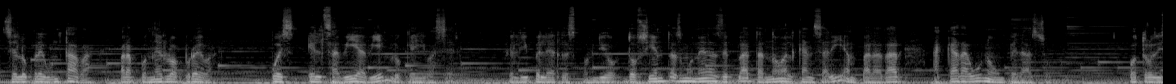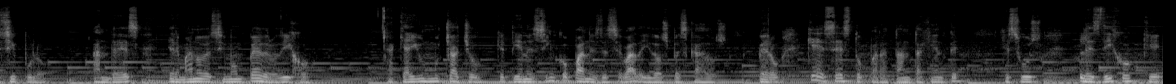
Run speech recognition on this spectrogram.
Se lo preguntaba para ponerlo a prueba, pues él sabía bien lo que iba a hacer. Felipe le respondió, doscientas monedas de plata no alcanzarían para dar a cada uno un pedazo. Otro discípulo, Andrés, hermano de Simón Pedro, dijo, Aquí hay un muchacho que tiene cinco panes de cebada y dos pescados. Pero, ¿qué es esto para tanta gente? Jesús les dijo que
